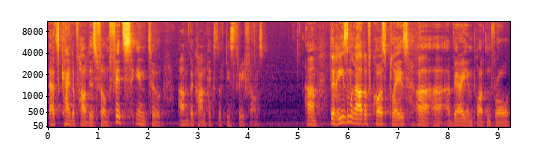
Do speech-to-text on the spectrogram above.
that's kind of how this film fits into um, the context of these three films. Um, the Riesenrad, of course, plays uh, a, a very important role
